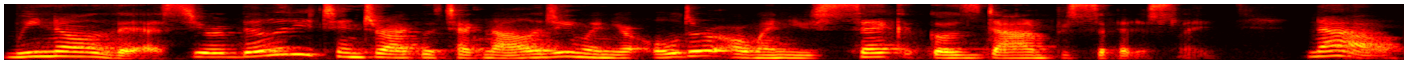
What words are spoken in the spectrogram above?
We know this. Your ability to interact with technology when you're older or when you're sick goes down precipitously. Now,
